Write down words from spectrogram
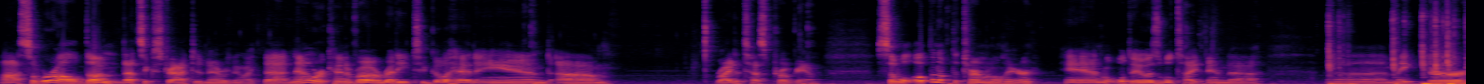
uh, so we're all done. That's extracted and everything like that. Now we're kind of uh, ready to go ahead and um, write a test program. So we'll open up the terminal here, and what we'll do is we'll type in uh, uh, makedir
